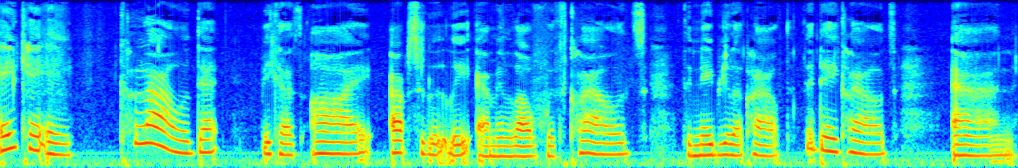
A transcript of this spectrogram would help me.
aka Cloudette, because I absolutely am in love with clouds, the nebula clouds, the day clouds, and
